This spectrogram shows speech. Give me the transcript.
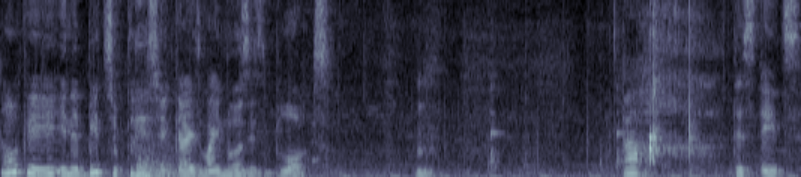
Okay in a bit to please you guys my nose is blocked. Mm. ah this is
